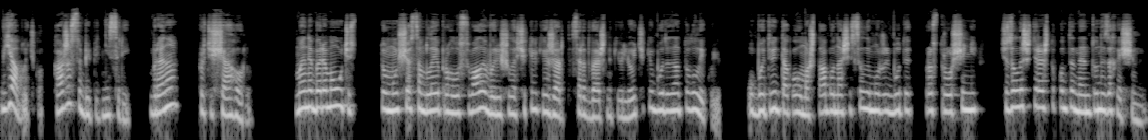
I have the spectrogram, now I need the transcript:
В яблучко, каже собі підніс Рі. Брена прочищає горло. Ми не беремо участь, тому що асамблея проголосувала і вирішила, що кількість жертв серед вершників і льотчиків буде надто великою. У битві такого масштабу наші сили можуть бути розтрощені, що залишить решту континенту незахищеною.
